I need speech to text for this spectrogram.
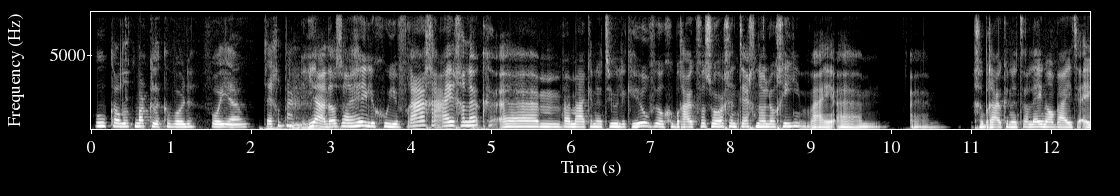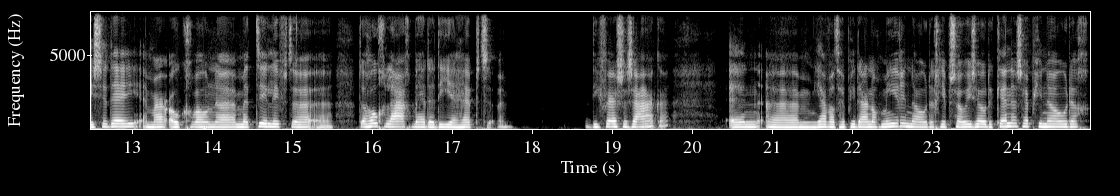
Hoe kan het makkelijker worden voor jou? Zeg het maar. Ja, dat is een hele goede vraag eigenlijk. Um, wij maken natuurlijk heel veel gebruik van zorg en technologie. Wij um, um, gebruiken het alleen al bij het ECD, maar ook gewoon uh, met tilliften, uh, de hoog-laagbedden die je hebt, uh, diverse zaken. En ja, wat heb je daar nog meer in nodig? Je hebt sowieso de kennis heb je nodig.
